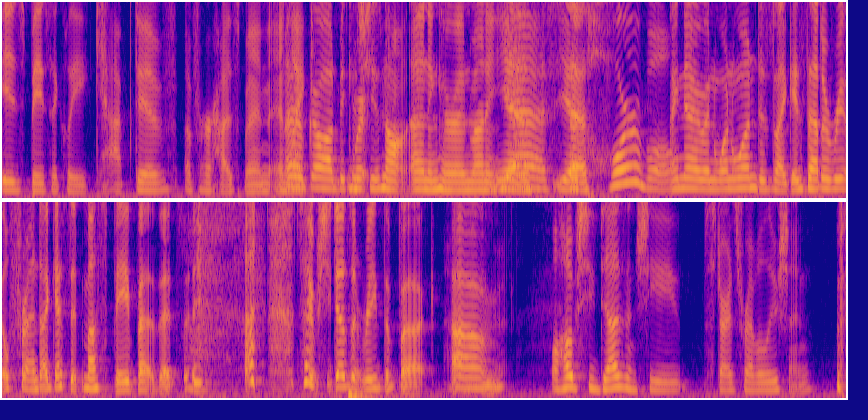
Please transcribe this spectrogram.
is basically captive of her husband and oh like god because she's not earning her own money yes yes, yes. that's horrible i know and one wonders like is that a real friend i guess it must be but that's let's hope she doesn't read the book um, well hope she does and she starts revolution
